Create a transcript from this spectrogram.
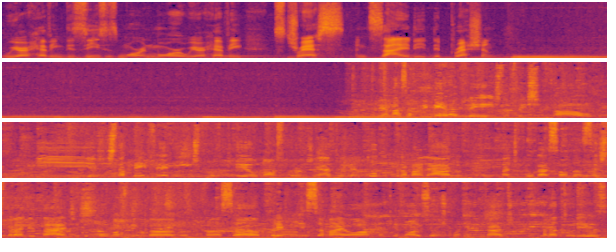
we are having diseases more and more, we are having stress, anxiety, depression. Vez no festival e a gente está bem feliz porque o nosso projeto ele é todo trabalhado na divulgação da ancestralidade do povo africano. Nossa premissa maior, porque nós somos conectados à natureza.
